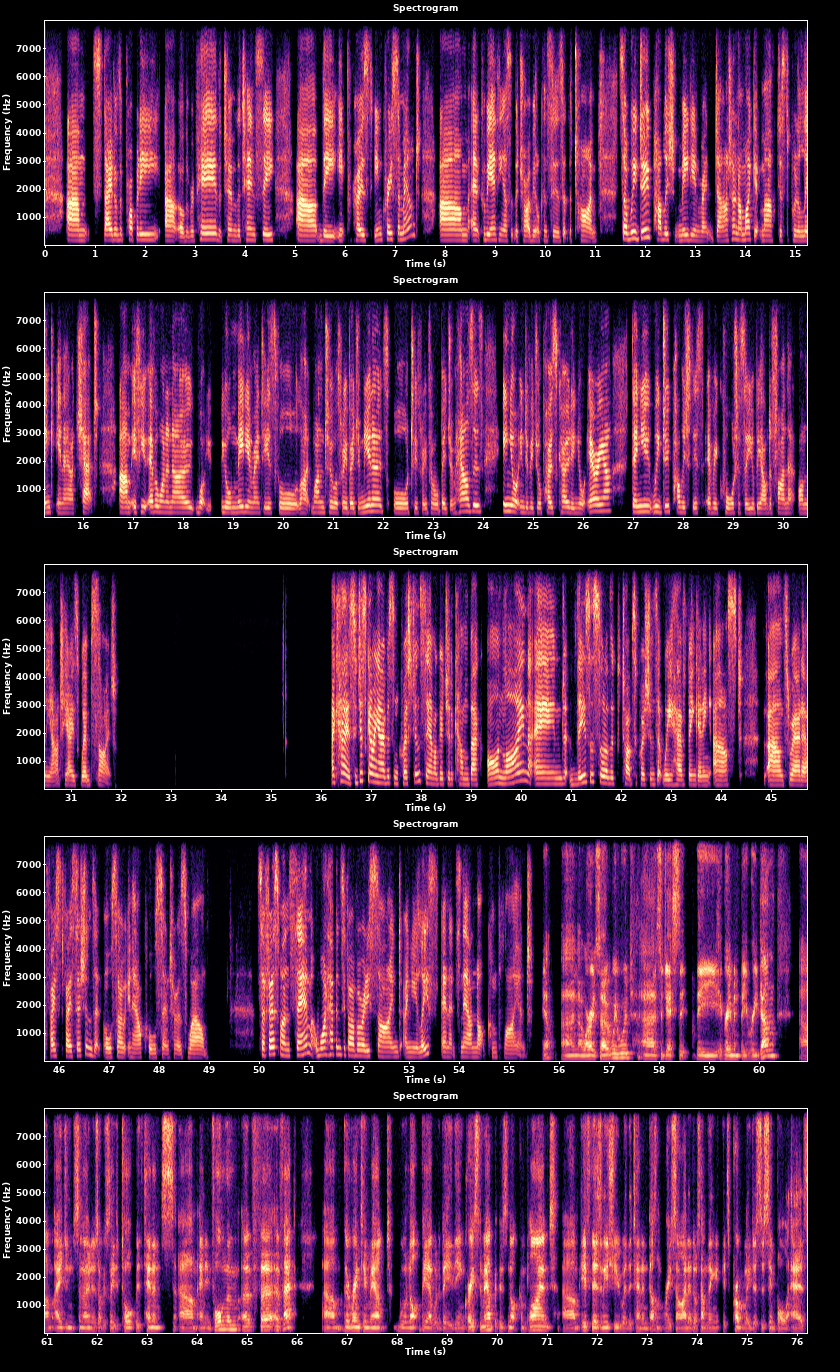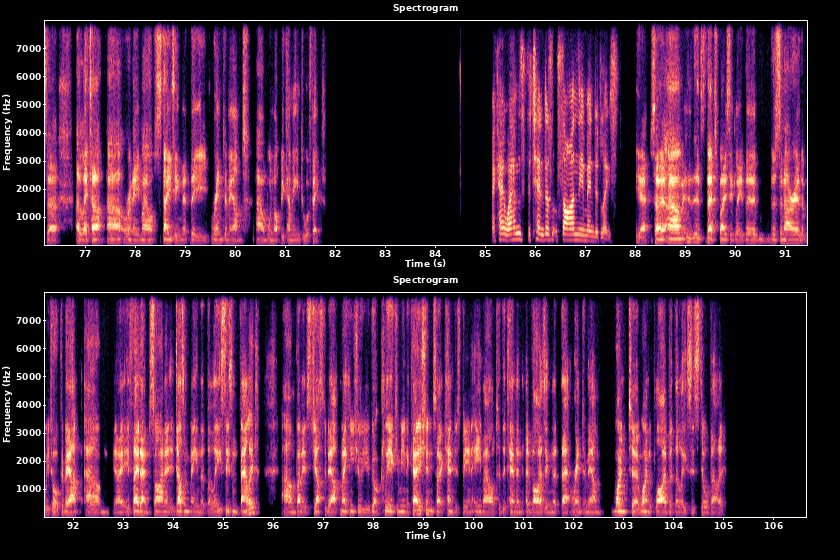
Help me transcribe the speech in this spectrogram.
um, state of the property uh, or the repair, the term of the tenancy, uh, the proposed increase amount, um, and it could be anything else that the tribunal considers at the time. So we do publish median rent data, and I might get Mark just to put a link in our chat. Um, if you ever want to know what your median rent is for like one, two, or three bedroom units, or two, three, four bedroom houses in your individual postcode in your area, then you we do publish this every quarter, so you'll be able to find that on the RTA's website. Okay, so just going over some questions, Sam, I'll get you to come back online. And these are sort of the types of questions that we have been getting asked um, throughout our face-to-face -face sessions and also in our call centre as well. So first one, Sam, what happens if I've already signed a new lease and it's now not compliant? Yep, uh, no worries. So we would uh, suggest that the agreement be redone. Um, agents and owners obviously to talk with tenants um, and inform them of, uh, of that. Um, the rent amount will not be able to be the increased amount because it's not compliant. Um, if there's an issue where the tenant doesn't re-sign it or something, it's probably just as simple as a letter uh, or an email stating that the rent amount uh, will not be coming into effect. Okay, what happens if the tenant doesn't sign the amended lease? Yeah, so um, that's basically the the scenario that we talked about. Um, you know, if they don't sign it, it doesn't mean that the lease isn't valid, um, but it's just about making sure you've got clear communication. So it can just be an email to the tenant advising that that rent amount won't uh, won't apply, but the lease is still valid.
